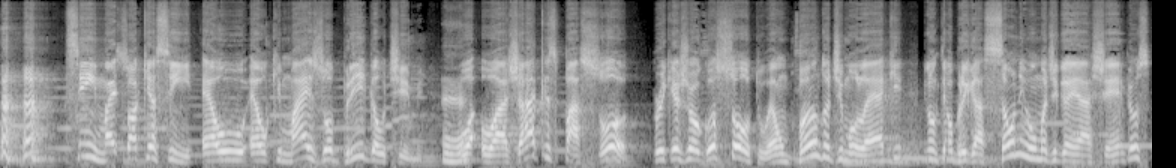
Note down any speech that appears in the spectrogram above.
Sim, mas só que assim, é o, é o que mais obriga o time. É. O, o Ajax passou porque jogou solto. É um bando de moleque que não tem obrigação nenhuma de ganhar a Champions.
